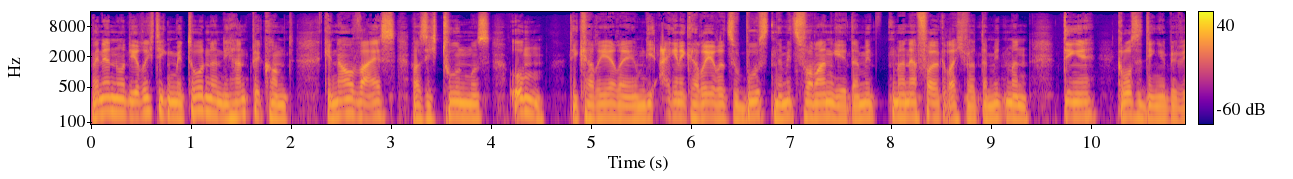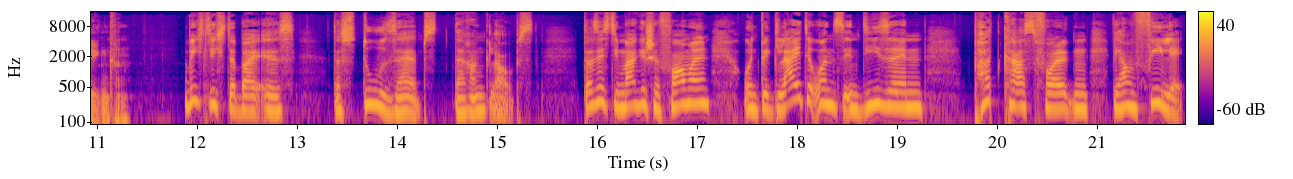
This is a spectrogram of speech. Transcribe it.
wenn er nur die richtigen Methoden an die Hand bekommt, genau weiß, was ich tun muss, um die Karriere, um die eigene Karriere zu boosten, damit es vorangeht, damit man erfolgreich wird, damit man Dinge, große Dinge bewegen kann. Wichtig dabei ist, dass du selbst daran glaubst. Das ist die magische Formel und begleite uns in diesen Podcast-Folgen. Wir haben viele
